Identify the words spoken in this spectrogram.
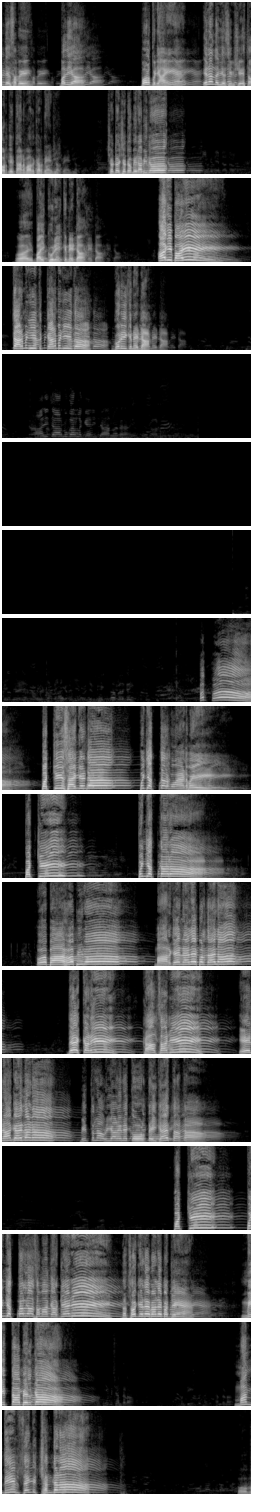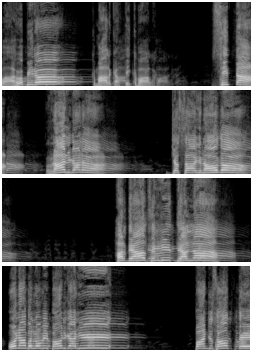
ਦੇ ਸਭੇ ਵਧੀਆ ਬੋਲ ਭਜਾਏ ਆ ਇਹਨਾਂ ਦਾ ਵੀ ਅਸੀਂ ਵਿਸ਼ੇਸ਼ ਤੌਰ ਤੇ ਧੰਨਵਾਦ ਕਰਦੇ ਹਾਂ ਜੀ। ਛੱਡੋ ਛੱਡੋ ਮੇਰਾ ਵੀਰ। ਓਏ ਬਾਈ ਗੁਰੀ ਕੈਨੇਡਾ। ਆ ਗਈ ਬਾਈ। ਧਰਮਜੀਤ, ਕਰਮਜੀਤ, ਗੁਰੀ ਕੈਨੇਡਾ। ਹਾਂਜੀ ਚਾਰ ਨੂੰ ਕਰਨ ਲੱਗਿਆ ਜੀ। ਚਾਰ ਨੂੰ ਕਰਾਂਗੇ। 25 ਸੈਕਿੰਡ 75 ਪੁਆਇੰਟ ਬਈ। 25 75 ਓ ਬਾਹੋ ਵੀਰੋ, ਮਾਰ ਗਏ ਨੈਲੇ ਬਰਦੈਲਾ। ਦੇਖ ਘੜੀ, ਖਾਲਸਾ ਜੀ, ਇਹ ਨਾ ਕਹਿ ਦੇਣਾ ਵੀ ਧਨੌਰੀ ਵਾਲੇ ਨੇ ਕੋਲ ਤੇ ਹੀ ਕਹਿਤਾ ਤਾ। 25 75 ਦਾ ਸਮਾਂ ਕਰ ਗਏ ਜੀ। ਦੱਸੋ ਕਿਹੜੇ ਬਾੜੇ ਵੱਜੇ ਆ? ਮੀਤਾ ਬਿਲਗਾ। ਮਨਦੀਪ ਸਿੰਘ ਛੰਦਣਾ। ਉਹ ਵਾਹੋ ਵੀਰੋ, ਕਮਾਲ ਕਰਤੀ, ਕਮਾਲ। ਸੀਤਾ ਰਾਜਗੜ ਜੱਸਾ ਜਨੌਦ, ਹਰਦਿਆਲ ਸਿੰਘ ਜੀ, ਦਿਆਲਾ। ਉਹਨਾਂ ਵੱਲੋਂ ਵੀ ਪਹੁੰਚ ਗਿਆ ਜੀ। 513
